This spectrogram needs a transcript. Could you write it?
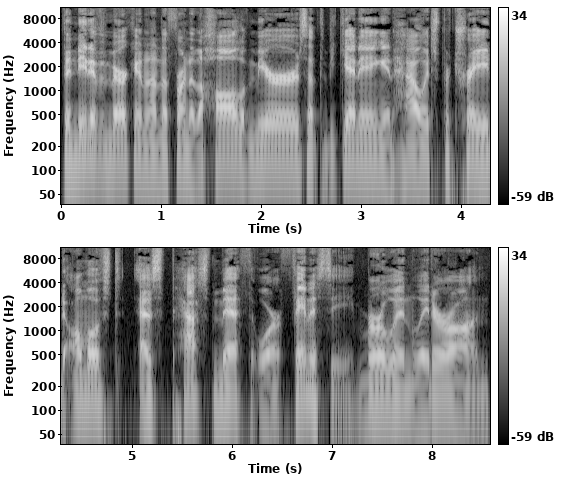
The Native American on the front of the Hall of Mirrors at the beginning, and how it's portrayed almost as past myth or fantasy. Merlin later on.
